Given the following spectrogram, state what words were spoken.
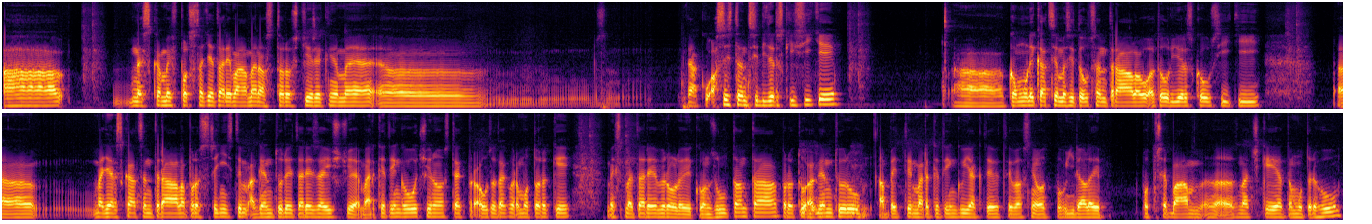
A dneska my v podstatě tady máme na starosti, řekněme, nějakou asistenci líderské síti, komunikaci mezi tou centrálou a tou líderskou sítí. Maďarská centrála prostřednictvím agentury tady zajišťuje marketingovou činnost, jak pro auto, tak pro motorky. My jsme tady v roli konzultanta pro tu mhm. agenturu, mm. aby ty marketingové aktivity vlastně odpovídaly potřebám e, značky a tomu trhu.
